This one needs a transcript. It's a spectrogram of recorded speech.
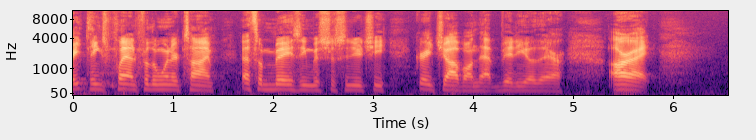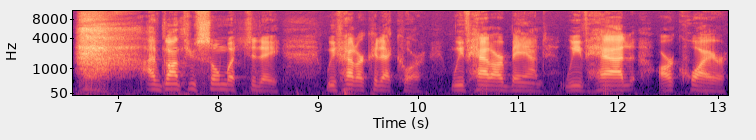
Great things planned for the winter time. That's amazing, Mr. Sanucci. Great job on that video there. All right, I've gone through so much today. We've had our cadet corps. We've had our band. We've had our choir.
